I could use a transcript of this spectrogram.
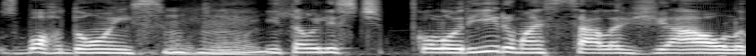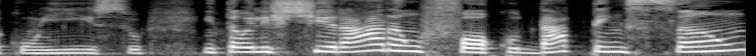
os bordões. Uhum. Então eles coloriram as salas de aula com isso. Então eles tiraram o foco da atenção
